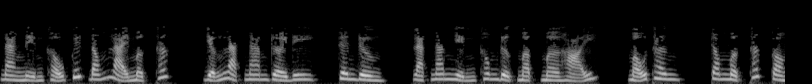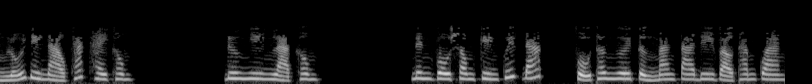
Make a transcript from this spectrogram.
nàng niệm khẩu quyết đóng lại mật thất, dẫn Lạc Nam rời đi, trên đường, Lạc Nam nhịn không được mập mờ hỏi, mẫu thân, trong mật thất còn lối đi nào khác hay không? Đương nhiên là không. Ninh vô song kiên quyết đáp, phụ thân ngươi từng mang ta đi vào tham quan,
